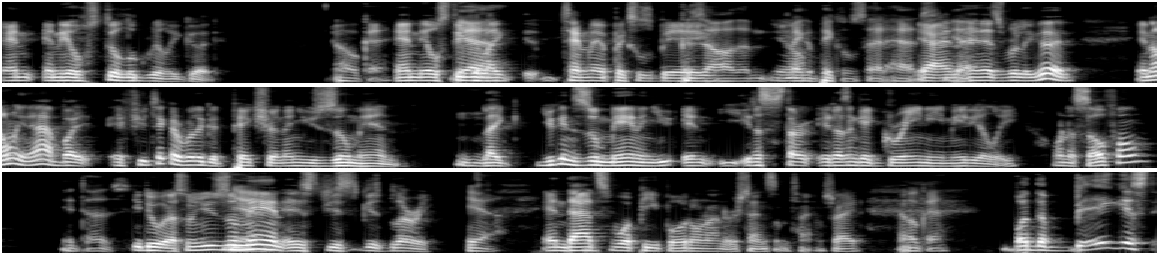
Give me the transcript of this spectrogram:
and and it'll still look really good, okay. and it'll still Yeah. be like 10 megapixels big. Because all the you know. megapixels that it has. yeah, and, and it's really good. And not only that, but if you take a really good picture and then you zoom in, Mhm. like you can zoom in and you and it doesn't start, it doesn't get grainy immediately. On a cell phone, it does. you do it. So when you zoom Yeah. in, it's just gets blurry. Yeah. And that's what people don't understand sometimes, right? Okay. But the biggest,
